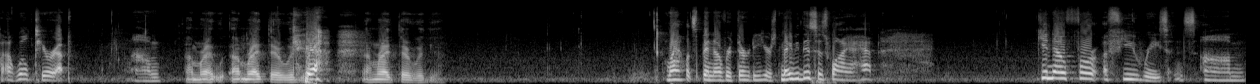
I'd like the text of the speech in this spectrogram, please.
I will tear up. I'm right, I'm right there with you. Yeah. I'm right there with you. Wow, it's been over 30 years. Maybe this is why I have. You know, for a few reasons. Um,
